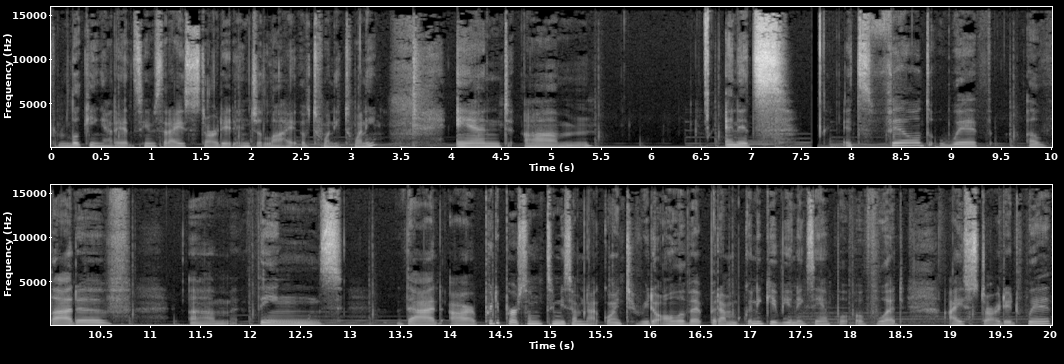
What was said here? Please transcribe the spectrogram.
from looking at it, it seems that I started in July of 2020. And, um, and it's, it's filled with a lot of um, things that are pretty personal to me, so I'm not going to read all of it, but I'm going to give you an example of what I started with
